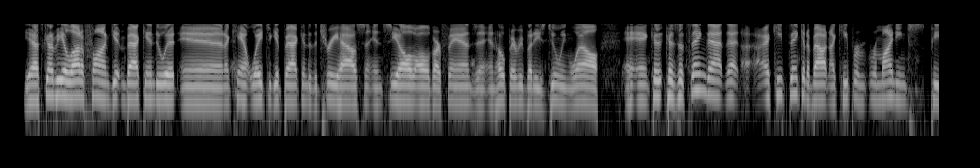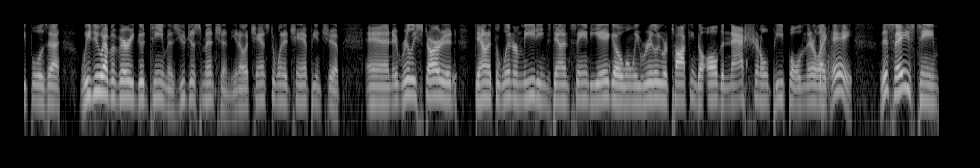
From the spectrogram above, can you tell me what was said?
Yeah, it's going to be a lot of fun getting back into it, and I can't wait to get back into the treehouse and see all, all of our fans and, and hope everybody's doing well. And because the thing that, that I keep thinking about and I keep re- reminding people is that we do have a very good team, as you just mentioned, you know, a chance to win a championship. And it really started down at the winter meetings down in San Diego when we really were talking to all the national people, and they're like, hey, this A's team,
